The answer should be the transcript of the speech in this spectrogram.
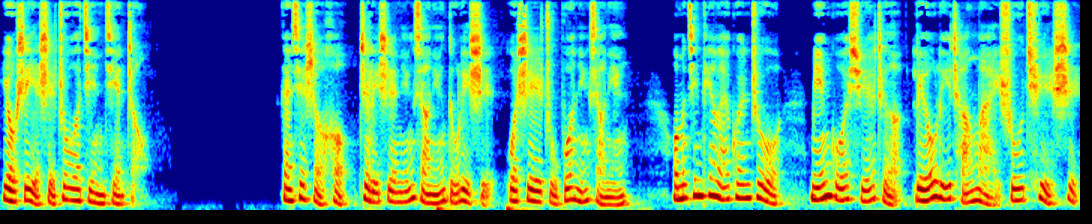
有时也是捉襟见肘。感谢守候，这里是宁小宁读历史，我是主播宁小宁。我们今天来关注民国学者琉璃厂买书趣事。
